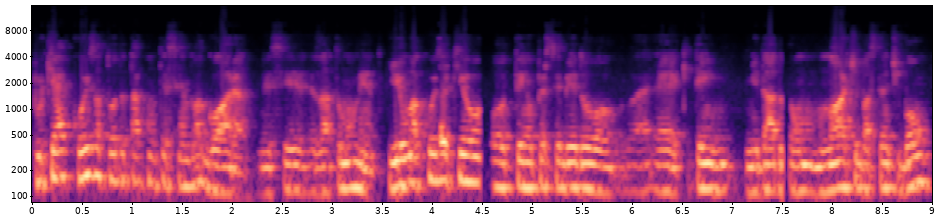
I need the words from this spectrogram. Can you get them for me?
porque a coisa toda está acontecendo agora, nesse exato momento. E uma coisa que eu tenho percebido, é, que tem me dado um norte bastante bom,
